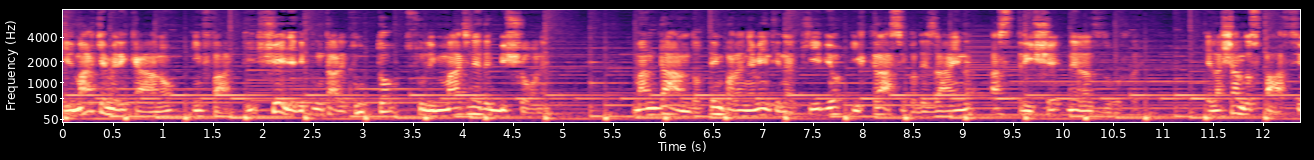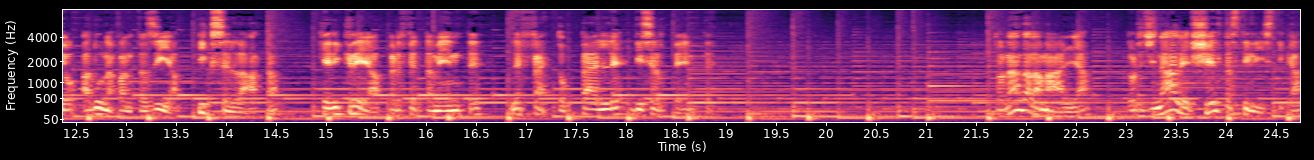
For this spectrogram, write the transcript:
Il marchio americano, infatti, sceglie di puntare tutto sull'immagine del biscione, mandando temporaneamente in archivio il classico design a strisce nerazzurre e lasciando spazio ad una fantasia pixellata che ricrea perfettamente l'effetto pelle di serpente. Tornando alla maglia, l'originale scelta stilistica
